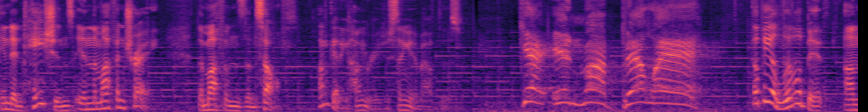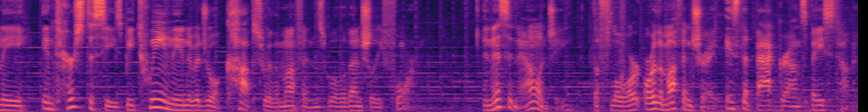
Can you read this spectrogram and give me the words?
indentations in the muffin tray, the muffins themselves. I'm getting hungry just thinking about this. Get in my belly! There'll be a little bit on the interstices between the individual cups where the muffins will eventually form. In this analogy, the floor or the muffin tray is the background spacetime.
